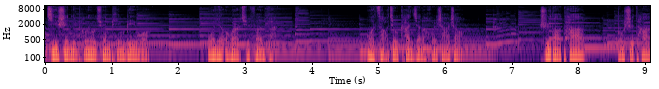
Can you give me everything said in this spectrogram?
即使你朋友圈屏蔽我，我也偶尔去翻翻。我早就看见了婚纱照，知道他不是他，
